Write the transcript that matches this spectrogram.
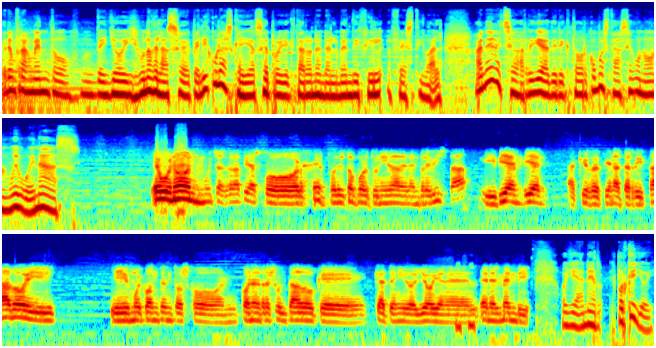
Era un fragmento de Joy, una de las eh, películas que ayer se proyectaron en el Mendy Film Festival. Aner Echevarría, director, ¿cómo estás, Egunon? Muy buenas. Egunon, muchas gracias por, por esta oportunidad de la entrevista. Y bien, bien, aquí recién aterrizado y, y muy contentos con, con el resultado que, que, ha tenido Joy en el, en el Mendy. Oye, Aner, ¿por qué Joy?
